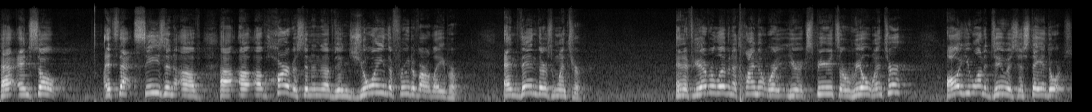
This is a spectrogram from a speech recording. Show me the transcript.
Uh, and so, it's that season of, uh, of harvest and of enjoying the fruit of our labor. And then there's winter. And if you ever live in a climate where you experience a real winter, all you want to do is just stay indoors.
